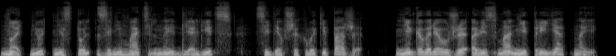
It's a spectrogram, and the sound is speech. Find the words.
но отнюдь не столь занимательные для лиц, сидевших в экипаже не говоря уже о весьма неприятной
